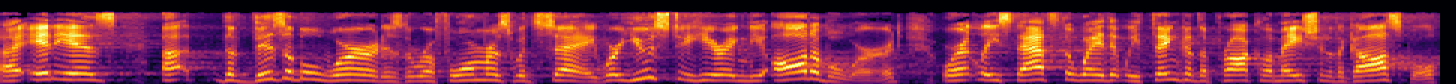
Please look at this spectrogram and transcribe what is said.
Uh, it is uh, the visible word, as the reformers would say. We're used to hearing the audible word, or at least that's the way that we think of the proclamation of the gospel,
